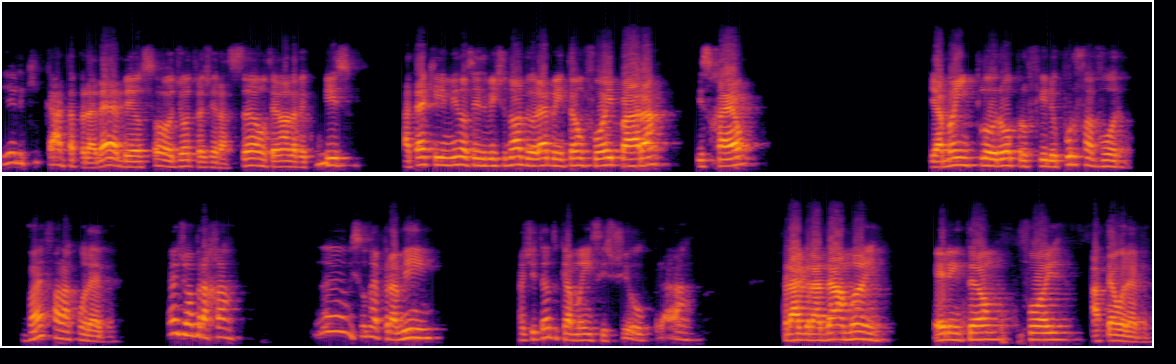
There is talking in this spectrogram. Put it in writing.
E ele: que carta para Rebbe? Eu sou de outra geração, não tem nada a ver com isso. Até que em 1929 o Rebbe então foi para Israel. E a mãe implorou para o filho, por favor, vai falar com o Rebbe. Pede um abrahá. Não, isso não é para mim. Mas de tanto que a mãe insistiu, para agradar a mãe, ele então foi até o Rebbe.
